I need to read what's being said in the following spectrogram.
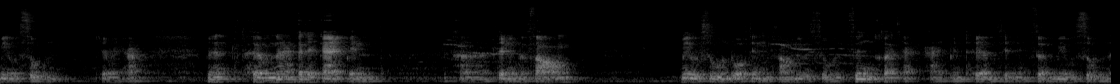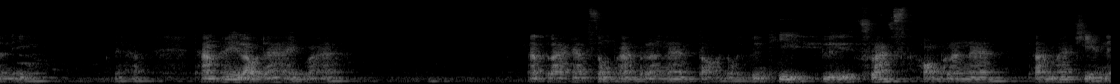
มิวศูนย์ใช่ไหมครับ เพราะฉะนั้นเทอมหน้าก็จะกลายเป็นเป็นหนึ่งส่วนสองมิวศูนย์บวกเศษหนึ่งสองมิวศูนย์ซึ่งก็จะกลายเป็นเทอมเศษหนึ่ง ส่วนมิวศูนย์นั่นเองนะครับทำให้เราได้ว่า อัตราการส่งผ่านพลังงานต่อหน่วยพื้นที่ หรือฟลักซ์ของพลังงานสามารถเขียนใน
